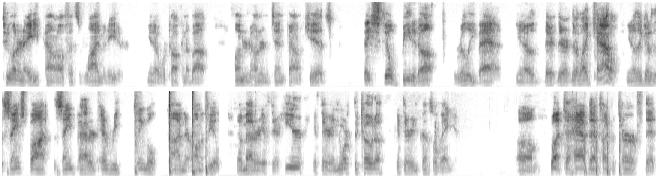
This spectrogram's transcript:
280 pound offensive linemen either. You know, we're talking about 100, 110 pound kids. They still beat it up really bad. You know, they're they're they're like cattle. You know, they go to the same spot, the same pattern every single time they're on the field. No matter if they're here, if they're in North Dakota, if they're in Pennsylvania. Um, but to have that type of turf that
